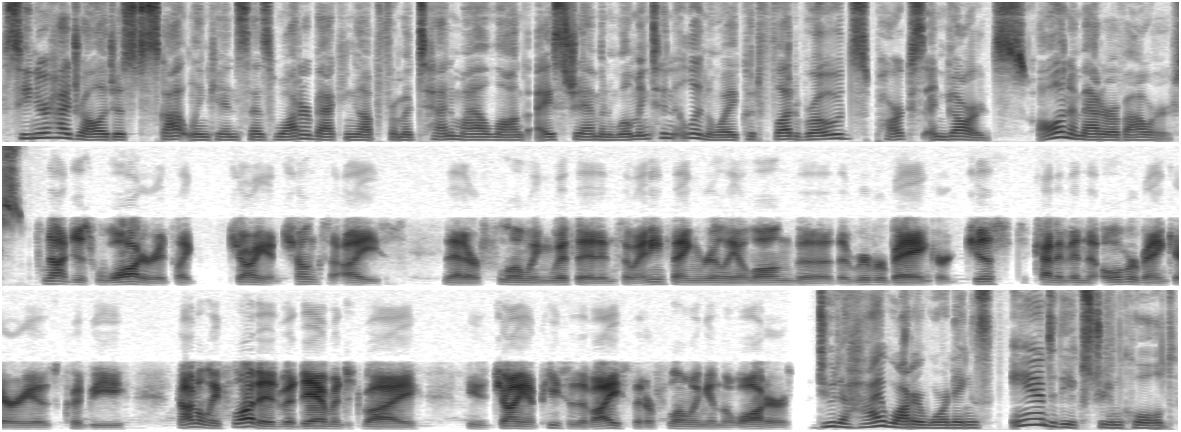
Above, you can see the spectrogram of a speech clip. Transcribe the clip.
Senior hydrologist Scott Lincoln says water backing up from a 10 mile long ice jam in Wilmington, Illinois could flood roads, parks, and yards, all in a matter of hours. It's not just water, it's like giant chunks of ice that are flowing with it. And so anything really along the, the riverbank or just kind of in the overbank areas could be not only flooded, but damaged by these giant pieces of ice that are flowing in the water. Due to high water warnings and the extreme cold,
